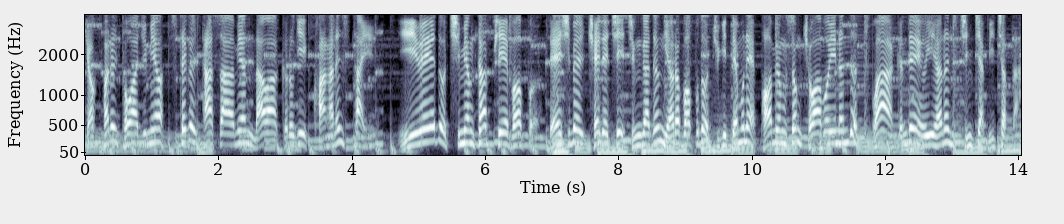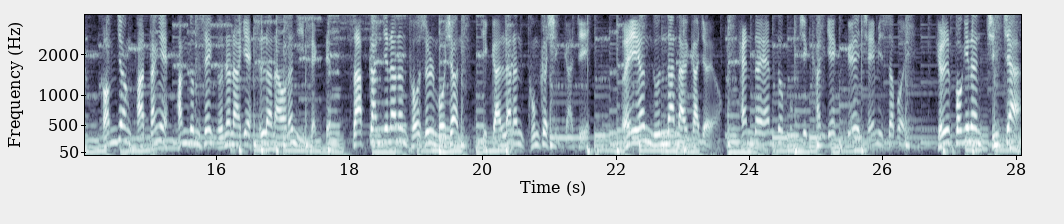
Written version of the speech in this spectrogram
격파를 도와주며 스택을 다 쌓으면 나와 그러기 광하는 스타일. 이외에도 치명타 피해 버프, 데시벨 최대치 증가 등 여러 버프도 주기 때문에 범용성 좋아 보이는 듯. 와 근데 의현은 진짜 미쳤다. 검정 바탕에 황금색 은은하게 흘러나오는 이펙트. 쌉간지나는 도술 모션, 기깔나는 궁커싱까지. 의현 눈나 낡아져요. 핸드햄도 묵직한 게 꽤 재밌어 보이. 귤보기는 진짜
